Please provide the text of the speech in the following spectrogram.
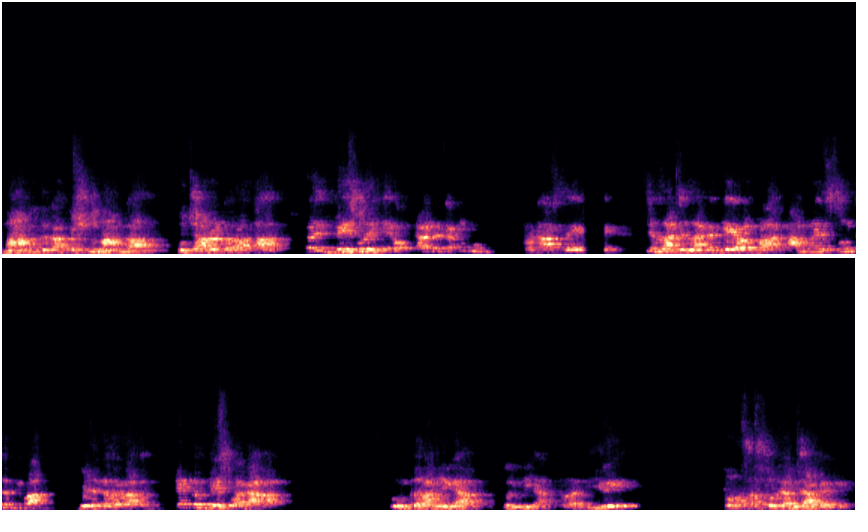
महामंत्र का, कृष्ण नाम का उच्चारण कर रहा था, बड़े प्रकाश से चिल्ला चिल्ला करके और बड़ा काम में सुनकर की बात लग रहा था। एकदम बेसुरा गा रहा रहने गया बोल भैया थोड़ा धीरे। थोड़ा सा सुर का विचार करके।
